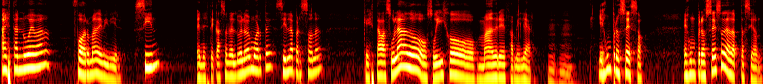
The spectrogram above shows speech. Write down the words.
a esta nueva forma de vivir, sin, en este caso en el duelo de muerte, sin la persona que estaba a su lado o su hijo, madre, familiar. Y es un proceso, es un proceso de adaptación.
